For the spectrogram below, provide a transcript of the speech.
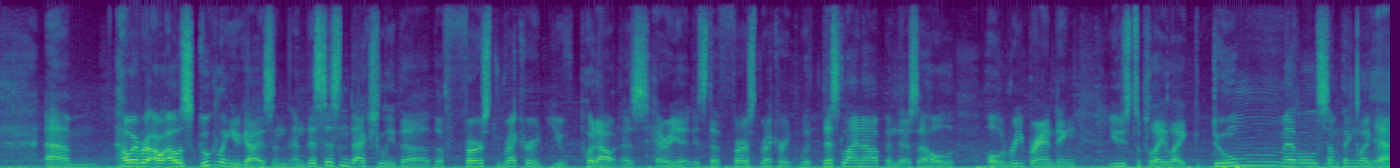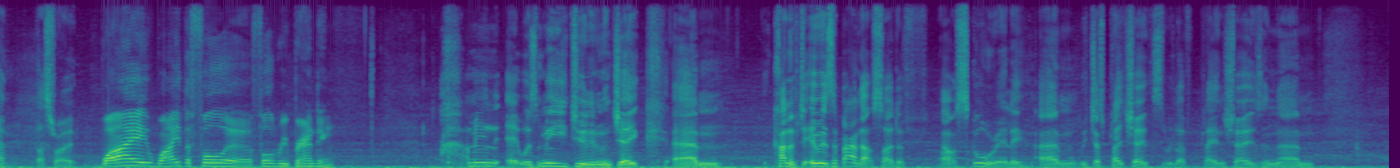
Um, however, I, I was googling you guys, and, and this isn't actually the the first record you've put out as Heriot. It's the first record with this lineup, and there's a whole whole rebranding. Used to play like doom metal, something like yeah, that. that's right. Why why the full uh, full rebranding? I mean, it was me, Julian, and Jake. Um, kind of, it was a band outside of out of school, really. Um, we just played shows because we love playing shows, and um,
